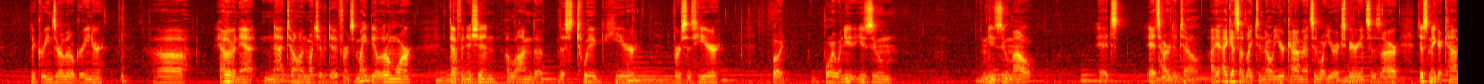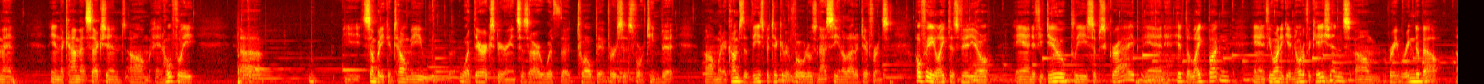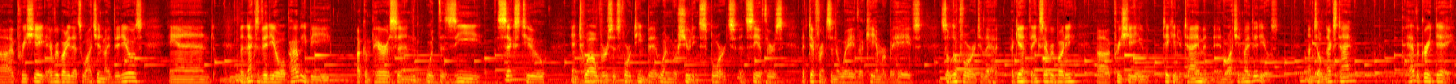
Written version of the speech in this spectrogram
the greens are a little greener. Uh, other than that not telling much of a difference. It might be a little more definition along the this twig here versus here but boy, when you, you zoom when you zoom out, it's it's hard to tell. I, I, guess I'd like to know your comments and what your experiences are. Just make a comment in the comment section, um, and hopefully uh, somebody can tell me what their experiences are with the 12-bit versus 14-bit um, when it comes to these particular photos, not seeing a lot of difference. Hopefully you like this video, and if you do, please subscribe and hit the like button. And if you want to get notifications, um, ring the bell. Uh, I appreciate everybody that's watching my videos. And the next video will probably be a comparison with the Z6 II and 12 versus 14 bit when we're shooting sports and see if there's a difference in the way the camera behaves. So look forward to that. Again, thanks everybody. Uh, appreciate you taking your time and, and watching my videos. Until next time, have a great day.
